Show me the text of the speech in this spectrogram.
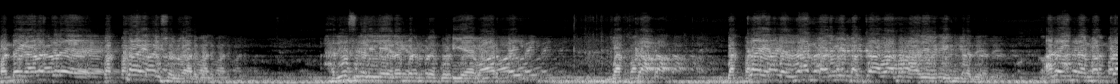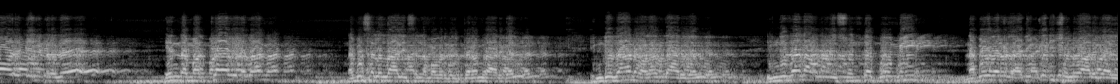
பண்டைய காலத்துல பக்கா என்று சொல்வார்கள். ஹதீஸ்களிலே இடம்பெற்றக்கூடிய வார்த்தை பக்கா. பக்கா என்பதுதான் மறுமை மக்காவாக மாறி இருக்கின்றது ஆக இந்த மக்கா இருக்கின்றது இந்த மக்காவில தான் நபி ஸல்லல்லாஹு அவர்கள் பிறந்தார்கள். இங்குதான் வளர்ந்தார்கள். இங்குதான் அவருடைய சொந்த பூமி. நபி அவர்கள் அடிக்கடி சொல்வார்கள்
